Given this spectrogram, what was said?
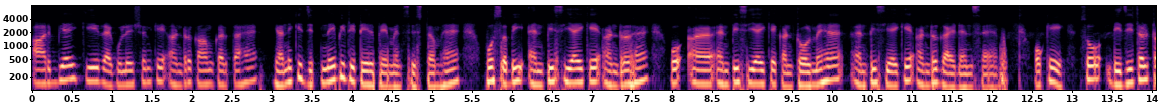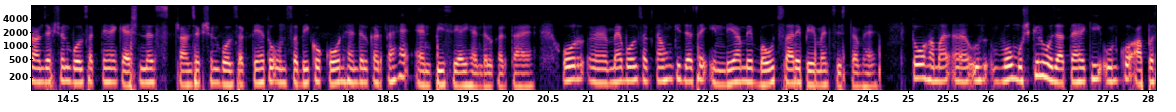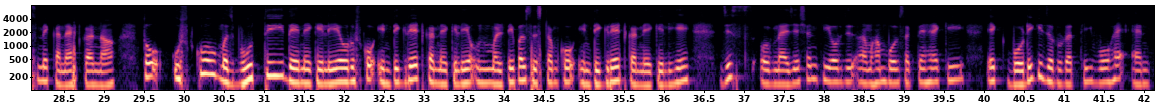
आरबीआई की रेगुलेशन के अंडर काम करता है यानी कि जितने भी डिटेल पेमेंट सिस्टम हैं वो सभी एनपीसीआई के अंडर है वो एनपीसीआई के कंट्रोल में है एनपीसीआई के अंडर गाइडेंस है। ओके सो डिजिटल ट्रांजैक्शन बोल सकते हैं कैशलेस ट्रांजैक्शन बोल सकते हैं तो उन सभी को कौन हैंडल करता है? एनपीसीआई हैंडल करता है। और आ, मैं बोल सकता हूँ कि जैसे इंडिया में बहुत सारे पेमेंट सिस्टम है तो हमारा वो मुश्किल हो जाता है कि उनको आपस में कनेक्ट करना। तो उसको मजबूती देने के लिए और उसको इंटीग्रेट करने के लिए, उन मल्टीपल सिस्टम को इंटीग्रेट करने के लिए जिस ऑर्गेनाइजेशन की और हम बोल सकते हैं कि एक बॉडी की ज़रूरत थी, वो है N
